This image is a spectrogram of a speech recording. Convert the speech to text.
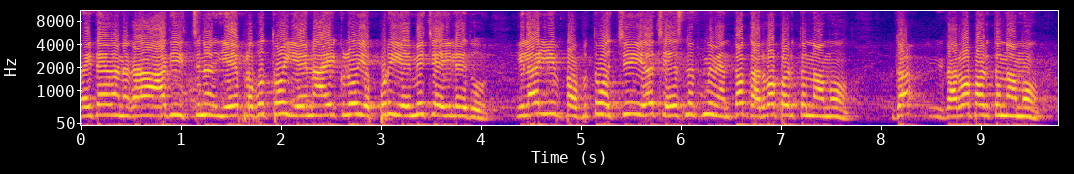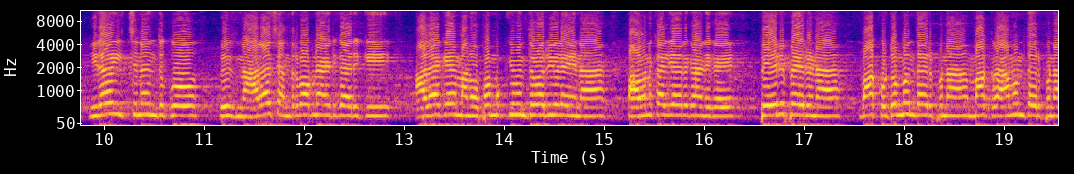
అయితే కనుక అది ఇచ్చిన ఏ ప్రభుత్వం ఏ నాయకులు ఎప్పుడు ఏమీ చేయలేదు. ఇలా ఈ ప్రభుత్వం వచ్చి ఇలా చేసినందుకు మేము ఎంతో గర్వపడుతున్నాము. గర్వపడుతున్నాము. ఇలా ఇచ్చినందుకు నారా చంద్రబాబు నాయుడు గారికి అలాగే మన ఉప ముఖ్యమంత్రి వర్యులైన పవన్ కళ్యాణ్ గారికి పేరు పేరున మా కుటుంబం తరపున మా గ్రామం తరపున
